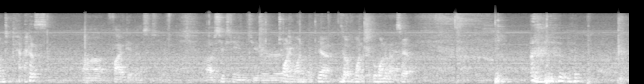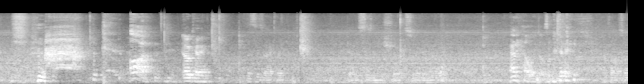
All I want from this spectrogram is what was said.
one to pass. Uh, 5k passes. Uh, 16 to your. 21. Yeah. The one. One to pass. Yeah. oh. Okay. That's exactly. This isn't a shit, so yeah. That hell it doesn't hit. I thought so.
